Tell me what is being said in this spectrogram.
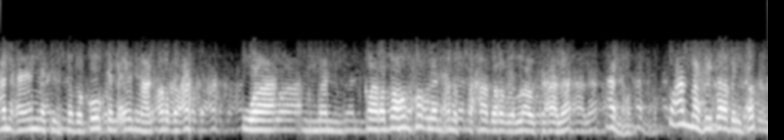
عن أئمة سبقوه كالأئمة الأربعة ومن قاربهم فضلا عن الصحابة رضي الله تعالى عنهم. وأما في باب الفقه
